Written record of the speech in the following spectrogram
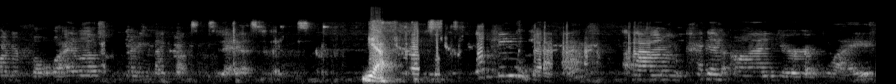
wonderful. I love learning about today. That's nice. Yeah. So, looking back um, kind of on your life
